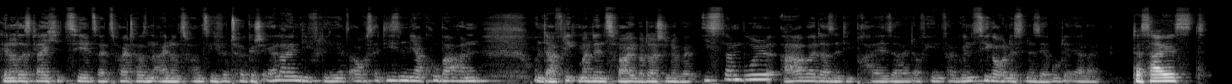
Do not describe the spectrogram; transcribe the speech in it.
Genau das gleiche zählt seit 2021 für Turkish Airline. Die fliegen jetzt auch seit diesem Jahr Kuba an. Und da fliegt man dann zwar über Deutschland über Istanbul, aber da sind die Preise halt auf jeden Fall günstiger und ist eine sehr gute Airline. Das heißt,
